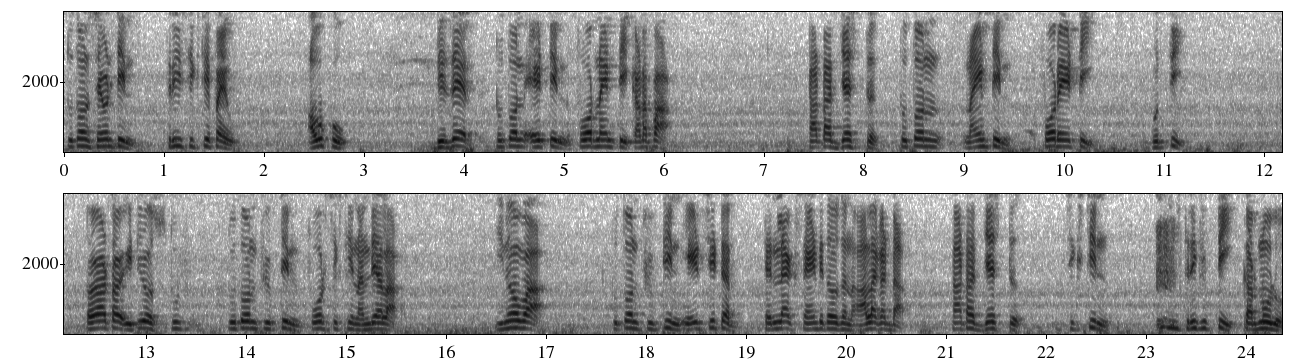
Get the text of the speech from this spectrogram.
two thousand seventeen three sixty five Owk Dzire two thousand eighteen four ninety Kadapa Tata Zest two thousand nineteen four eighty Gooty Toyota Etios two two thousand fifteen four sixty Nandyal Innova two thousand fifteen eight seater ten lakhs ninety thousand Allagadda Tata Zest sixteen three fifty Kurnool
